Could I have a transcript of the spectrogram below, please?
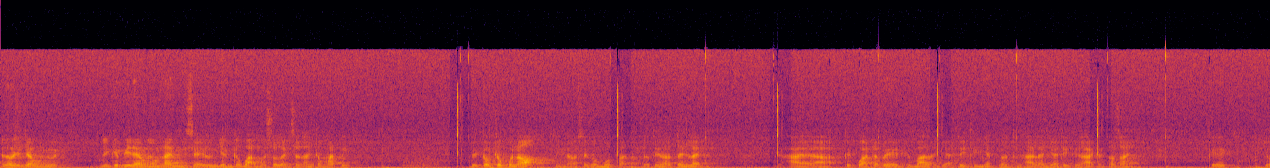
Hello xin chào mọi người. Đến cái video ngày hôm nay mình sẽ hướng dẫn các bạn một số lệnh so sánh trong mắt. Về cấu trúc của nó thì nó sẽ gồm 4 phần. Đầu tiên là tên lệnh Thứ hai là kết quả trả về Thứ ba là giá trị thứ nhất và thứ hai là giá trị thứ hai cần so sánh. Cái chỗ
